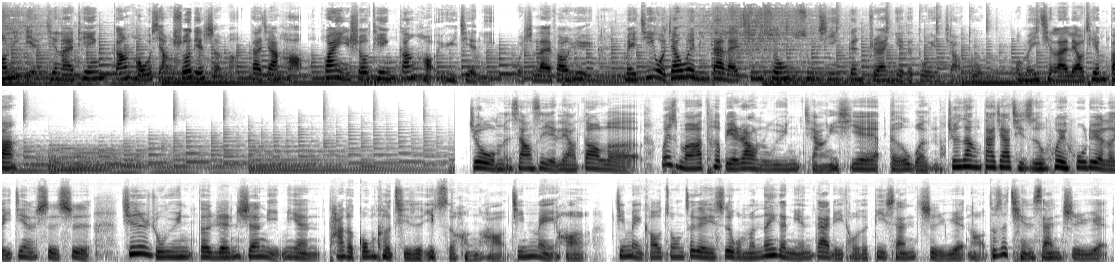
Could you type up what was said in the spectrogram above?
好你点进来听，刚好我想说点什么。大家好，欢迎收听《刚好遇见你》，我是赖芳玉。每集我将为您带来轻松、舒心跟专业的多元角度，我们一起来聊天吧。就我们上次也聊到了，为什么要特别让如云讲一些德文，就让大家其实会忽略了一件事是，其实如云的人生里面，他的功课其实一直很好，精美哈，景美高中这个也是我们那个年代里头的第三志愿哦，都是前三志愿。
